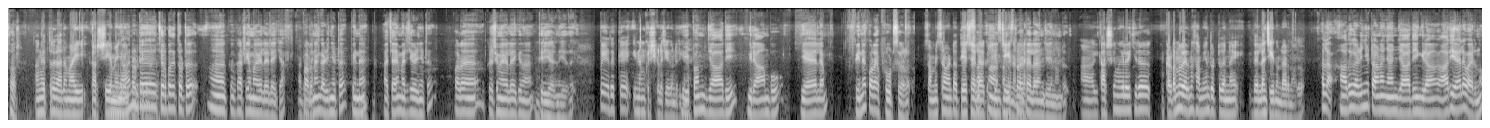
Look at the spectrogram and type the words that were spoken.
സാർ അങ്ങ് എത്ര കാലമായി കാർഷിക മേഖല ഞാൻ എന്റെ ചെറുപ്പത്തിൽ തൊട്ട് കാർഷിക മേഖലയിലേക്കാണ് പഠനം കഴിഞ്ഞിട്ട് പിന്നെ അച്ചായം മരിച്ചു കഴിഞ്ഞിട്ട് പട കൃഷി മേഖലയിലേക്ക് തിരികെയായിരുന്നു ചെയ്തത്. ഇപ്പൊ ഏതൊക്കെ ഇനം കൃഷികൾ ചെയ്തുകൊണ്ടിരിക്കുന്നത്? ഇപ്പം ജാതി ഗ്രാമ്പു ഏലം പിന്നെ കുറേ ഫ്രൂട്ട്സുകൾ സമ്മിശ്രമായിട്ട് അത്യാവശ്യം എല്ലാ കൃഷിയും ചെയ്യുന്നുണ്ട് എല്ലാം ചെയ്യുന്നുണ്ട്. ഈ കാർഷിക മേഖലയിലേക്ക് കടന്നു വരുന്ന സമയം തൊട്ട് തന്നെ ഇതെല്ലാം ചെയ്യുന്നുണ്ടായിരുന്നു അതോ? അല്ല അത് കഴിഞ്ഞിട്ടാണ് ഞാൻ ജാതിയും ഗ്രാ ആദ്യം ഏലമായിരുന്നു.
